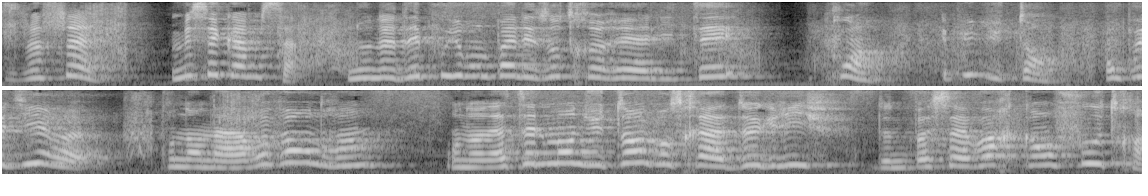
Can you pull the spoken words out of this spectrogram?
je le sais. Mais c'est comme ça. Nous ne dépouillerons pas les autres réalités. Point. Et puis du temps. On peut dire qu'on en a à revendre, hein. On en a tellement du temps qu'on serait à deux griffes de ne pas savoir qu'en foutre.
